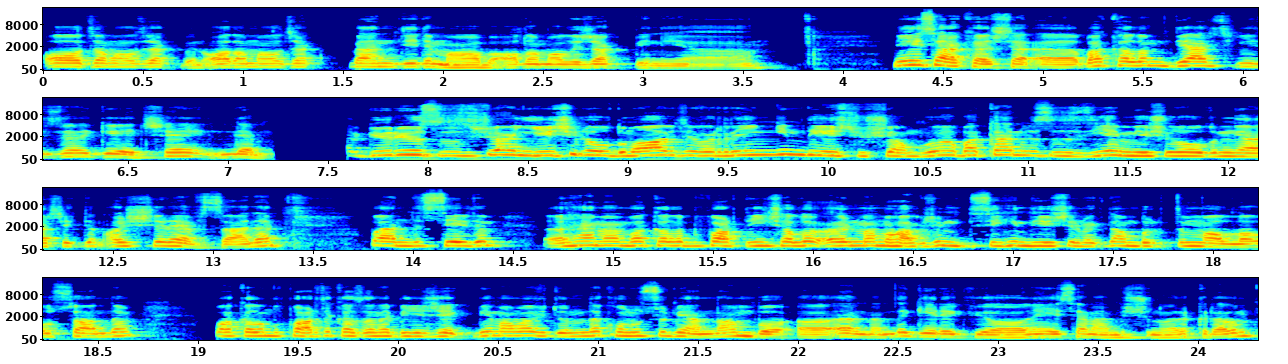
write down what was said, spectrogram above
adam alacak beni. O adam alacak. Ben dedim abi adam alacak beni ya. Neyse arkadaşlar e, bakalım diğer skinize geçelim. Görüyorsunuz şu an yeşil oldum abicim. Rengim değişti şu an. Buna bakar mısınız? Yem yeşil oldum gerçekten. Aşırı efsane. Ben de sevdim. E, hemen bakalım bu partta inşallah ölmem abicim. Skin değiştirmekten bıktım vallahi usandım. Bakalım bu parti kazanabilecek miyim ama videonun da konusu bir yandan bu. Ee, ölmem de gerekiyor. Neyse hemen bir şunları kıralım.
